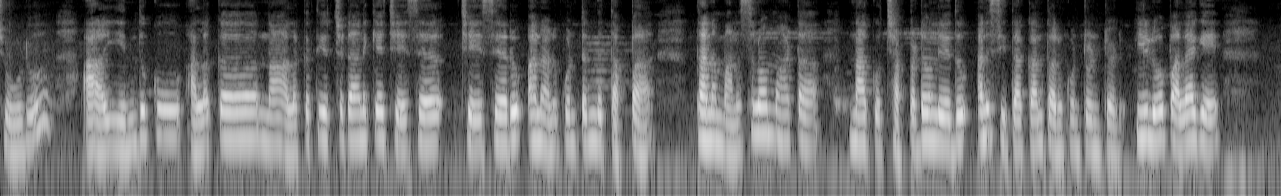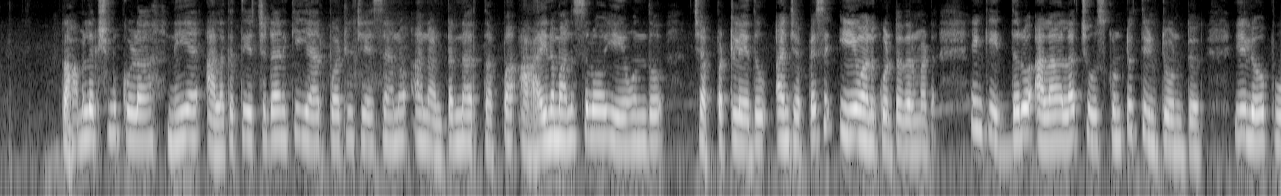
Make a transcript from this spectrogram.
చూడు ఆ ఎందుకు అలక నా అలక తీర్చడానికే చేశా చేశారు అని అనుకుంటుంది తప్ప తన మనసులో మాట నాకు చెప్పడం లేదు అని సీతాకాంత్ అనుకుంటుంటాడు ఈలోపు అలాగే రామలక్ష్మి కూడా నీ అలక తీర్చడానికి ఏర్పాట్లు చేశాను అని అంటున్నారు తప్ప ఆయన మనసులో ఏముందో చెప్పట్లేదు అని చెప్పేసి ఏమనుకుంటుంది అనమాట ఇంక ఇద్దరు అలా అలా చూసుకుంటూ తింటూ ఉంటారు. ఈలోపు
